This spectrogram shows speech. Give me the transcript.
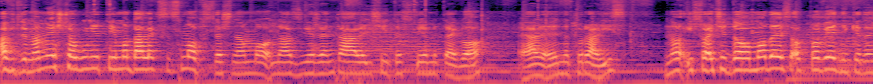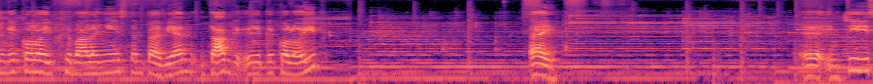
A widzę, mamy jeszcze ogólnie tutaj moda Alexis Mobs też na, mo- na zwierzęta, ale dzisiaj testujemy tego, ale Naturalis. No i słuchajcie, do moda jest odpowiednik jeden Gekoloib chyba, ale nie jestem pewien. Tak, y, Gekoloib? Ej. E, Imtis,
